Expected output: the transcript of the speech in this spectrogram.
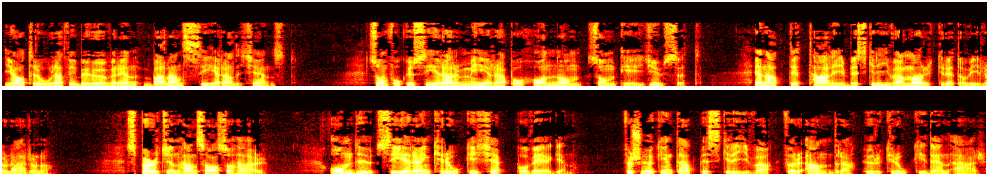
jag tror att vi behöver en balanserad tjänst som fokuserar mera på honom som är ljuset än att detaljbeskriva mörkret och vilolärorna. Spurgeon han sa så här om du ser en krokig käpp på vägen, försök inte att beskriva för andra hur krokig den är.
